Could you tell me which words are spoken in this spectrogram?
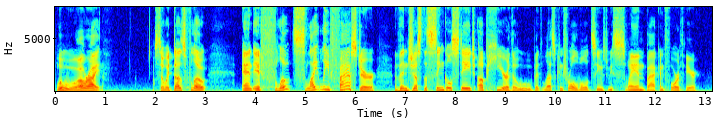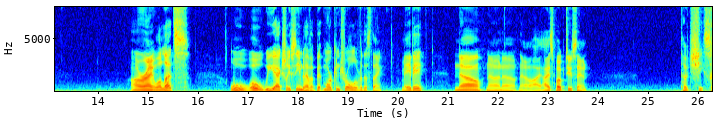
Woo, alright. So it does float, and it floats slightly faster than just the single stage up here, though, ooh, a bit less controllable. It seems to be swaying back and forth here. Alright, well, let's... Ooh, oh, we actually seem to have a bit more control over this thing. Maybe? No, no, no, no. I, I spoke too soon. Oh, jeez.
